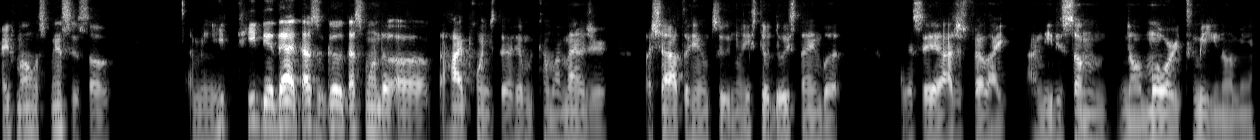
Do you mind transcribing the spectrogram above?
Pay for my own expenses. So I mean, he he did that. That's a good. That's one of the uh the high points to him become my manager. But shout out to him too. You know, he still do his thing. But like I said, I just felt like I needed some, you know, more to me. You know what I mean?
